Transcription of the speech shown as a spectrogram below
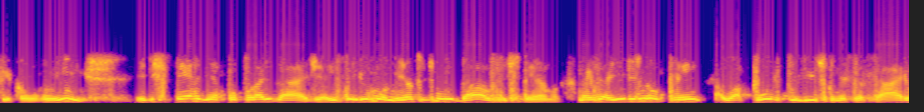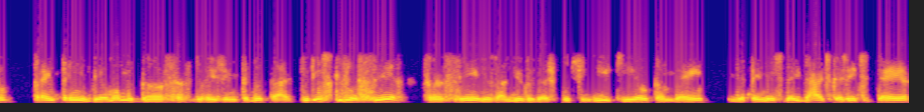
ficam ruins, eles perdem a popularidade. Aí seria o momento de mudar o sistema. Mas aí eles não têm o apoio político necessário para empreender uma mudança do regime tributário. Por isso que você, Francine, os amigos da Sputnik, e eu também, independente da idade que a gente tenha,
